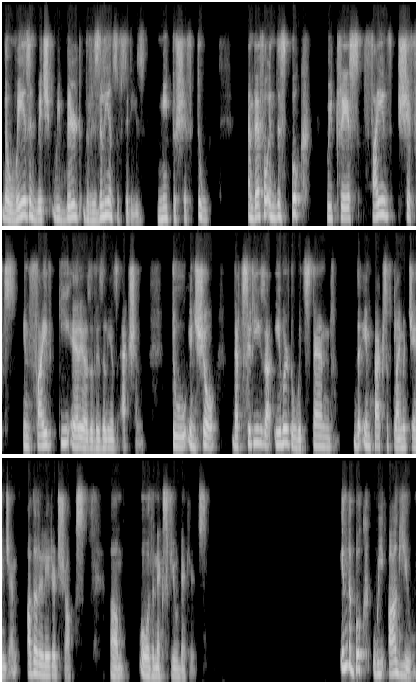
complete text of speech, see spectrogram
the ways in which we build the resilience of cities need to shift too. And therefore, in this book, we trace five shifts in five key areas of resilience action to ensure that cities are able to withstand the impacts of climate change and other related shocks um, over the next few decades. In the book, we argue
